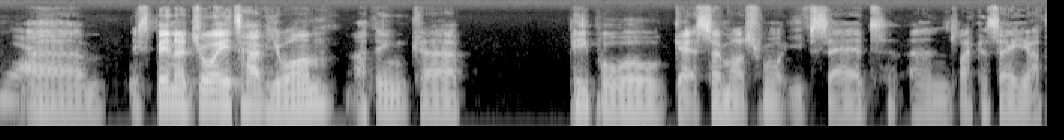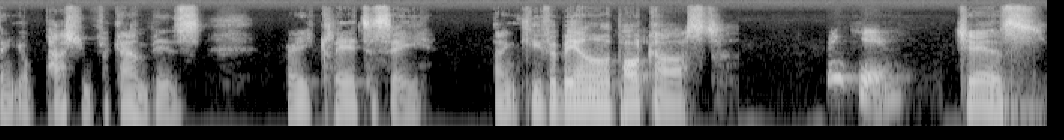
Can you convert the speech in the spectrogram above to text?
Yeah. Um, it's been a joy to have you on. I think uh, people will get so much from what you've said, and like I say, I think your passion for camp is very clear to see. Thank you for being on the podcast. Thank you. Cheers.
